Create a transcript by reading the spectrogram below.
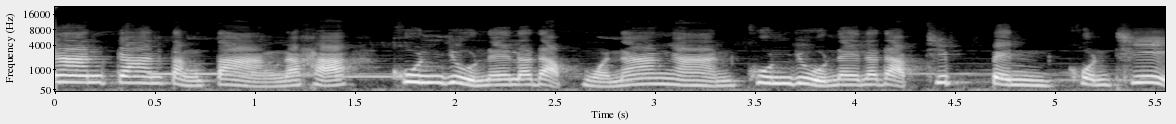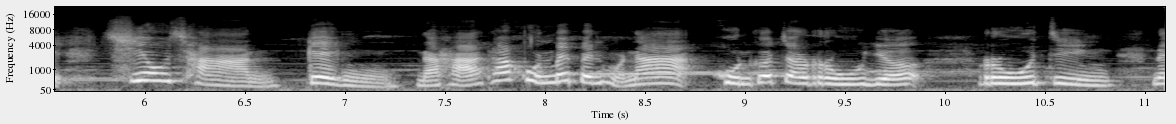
งานการต่างๆนะคะ คุณอยู่ในระดับหัวหน้างาน คุณอยู่ในระดับที่เป็นคนที่เชี่ยวชาญเก่งนะคะ ถ้าคุณไม่เป็นหัวหน้า คุณก็จะรู้เยอะ รู้จริง ใน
